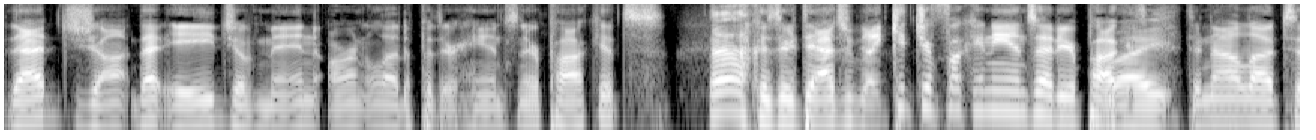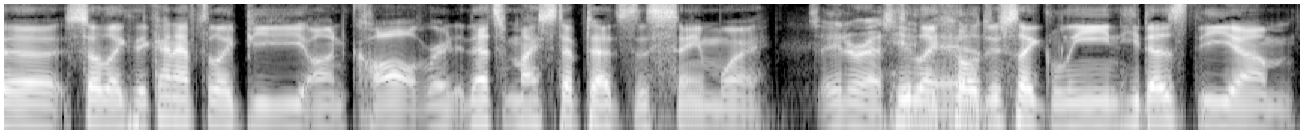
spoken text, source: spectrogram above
that jo- that age of men aren't allowed to put their hands in their pockets because their dads would be like, "Get your fucking hands out of your pockets." Right. They're not allowed to. So like they kind of have to like be on call, right? That's my stepdad's the same way. it's interesting. He like he'll just like lean. He does the um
